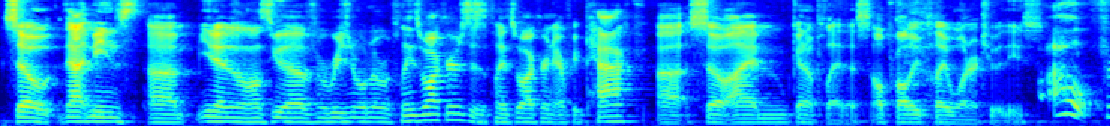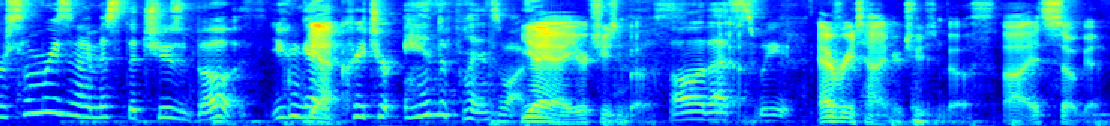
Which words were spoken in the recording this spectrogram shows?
So that means, um, you know, as long as you have a reasonable number of planeswalkers, there's a planeswalker in every pack. Uh, so I'm gonna play this. I'll probably play one or two of these. Oh, for some reason I missed the choose both. You can get Yeah. a creature and a planeswalker. Yeah, yeah, you're choosing both. Oh, that's Yeah. sweet. Every time you're choosing both. Uh, it's so good,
